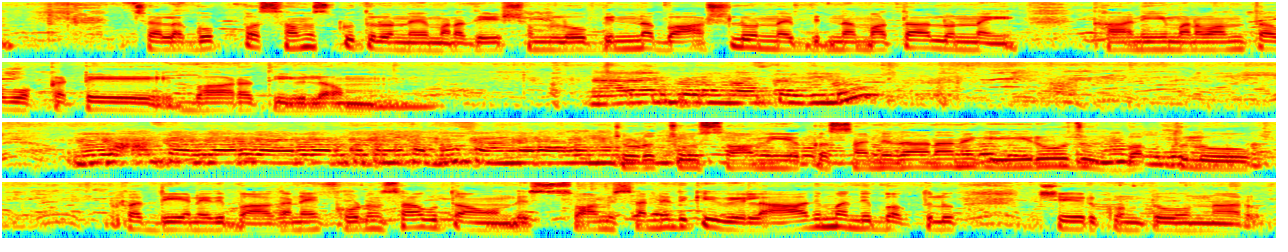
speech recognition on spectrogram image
చాలా గొప్ప సంస్కృతులు ఉన్నాయి మన దేశంలో భిన్న భాషలు ఉన్నాయి భిన్న మతాలు ఉన్నాయి. కానీ మనమంతా ఒక్కటే భారతీయులం. నారాయణపురం వాస్తవ్యులు వీరప్రసాద్ గారు వారు వారి కుటుంబ సభ్యులు స్వామివారి ఆలయ నిర్మాణం చూడొచ్చు స్వామి యొక్క సన్నిధానానికి ఈ రోజు భక్తులు రద్దీ అనేది బాగానే కొనసాగుతా ఉంది. స్వామి సన్నిధికి వేలాది మంది భక్తులు చేరుకుంటూ ఉన్నారు.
